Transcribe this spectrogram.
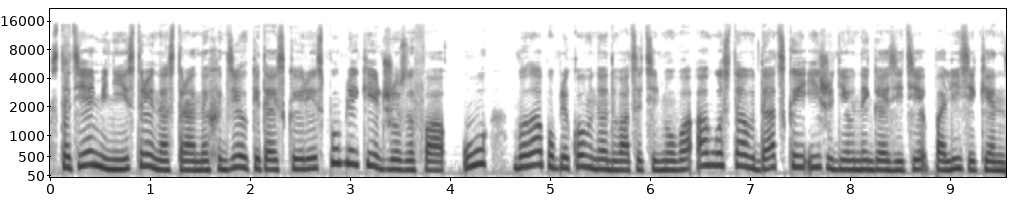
Статья министра иностранных дел Китайской Республики Джозефа У была опубликована 27 августа в датской ежедневной газете «Политикен».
